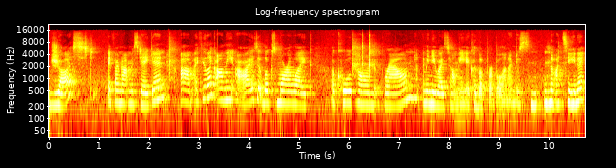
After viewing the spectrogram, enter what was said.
Just, if I'm not mistaken. Um, I feel like on the eyes it looks more like a cool toned brown. I mean, you guys tell me it could look purple and I'm just not seeing it,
